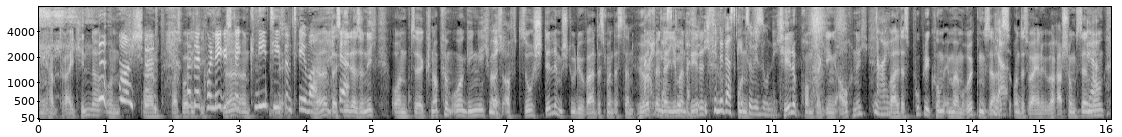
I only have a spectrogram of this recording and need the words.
und ihr habt drei Kinder und Oh, schön. ähm, was wollte Der ich, Kollege steckt und- knietief im Thema. Ja, das Ja. geht also nicht. Und äh, Knopf im Ohr ging nicht, weil Nee. es oft so still im Studio war, dass man das dann hört, Nein, wenn da jemand geht- redet. ich finde, das geht und sowieso nicht. Teleprompter ging auch nicht, Nein. weil das Publikum immer im Rücken saß Ja. und das war ja eine Überraschungssendung. Ja.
